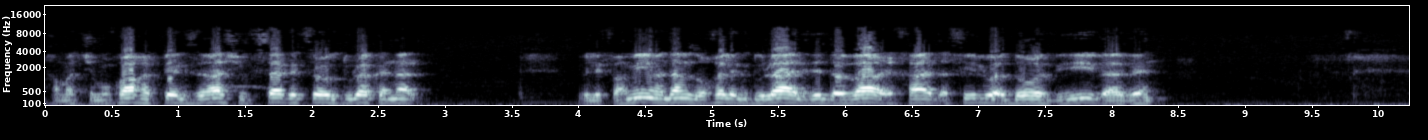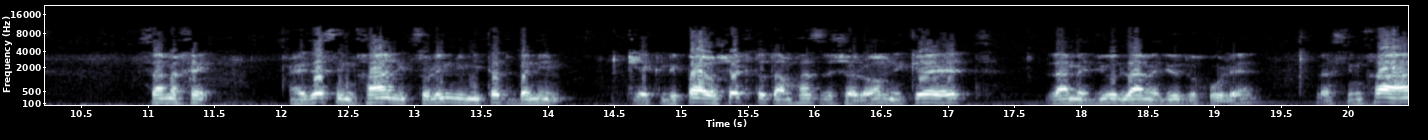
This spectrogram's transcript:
חמת שמוכרח על פי הגזרה שיופסק אצלו הגדולה כנ"ל. ולפעמים אדם זוכה לגדולה על ידי דבר אחד, אפילו הדור רביעי ואבן. ס"ה על ידי שמחה ניצולים ממיתת בנים, כי הקליפה עושקת אותם חס ושלום נקראת ל"י ל"י וכו', והשמחה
